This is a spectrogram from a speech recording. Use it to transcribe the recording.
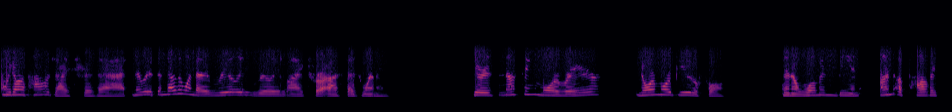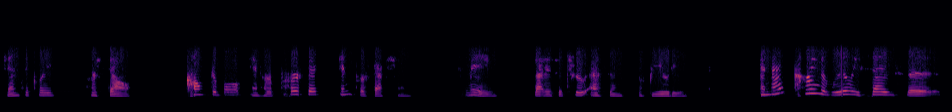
And we don't apologize for that. There was another one that I really, really liked for us as women. There is nothing more rare nor more beautiful than a woman being unapologetically herself, comfortable in her perfect imperfection. To me, that is the true essence of beauty. And that kind of really says the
